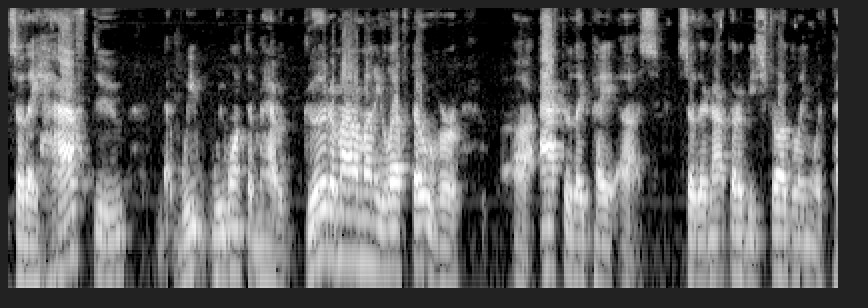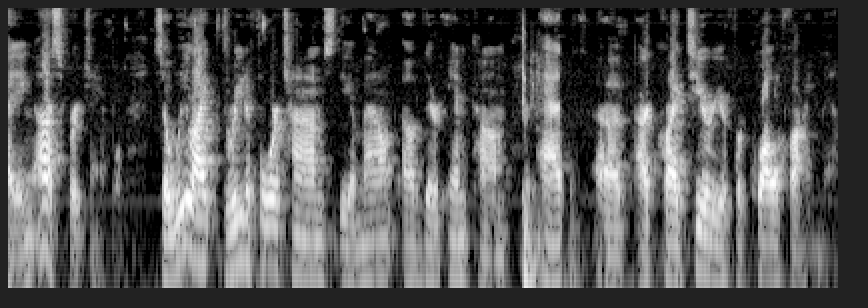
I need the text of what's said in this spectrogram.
So they have to, we, we want them to have a good amount of money left over uh, after they pay us. So they're not going to be struggling with paying us, for example. So we like three to four times the amount of their income as uh, our criteria for qualifying them.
